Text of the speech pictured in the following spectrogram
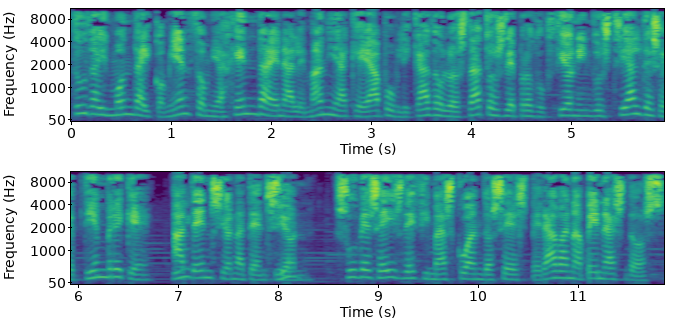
Tuda y Monda y comienzo mi agenda en Alemania que ha publicado los datos de producción industrial de septiembre que, atención, atención. Sube seis décimas cuando se esperaban apenas dos.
